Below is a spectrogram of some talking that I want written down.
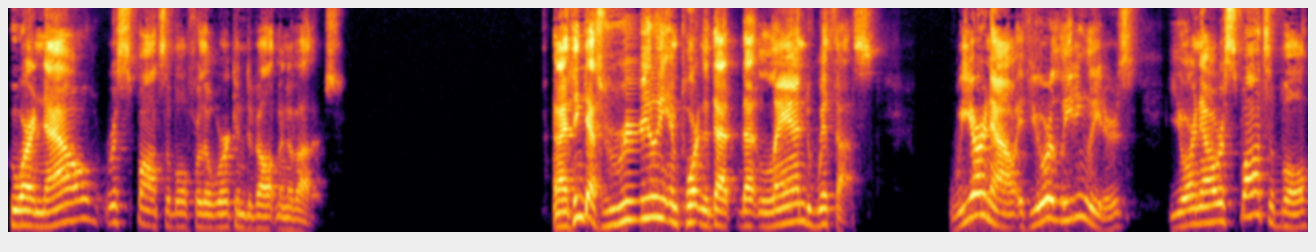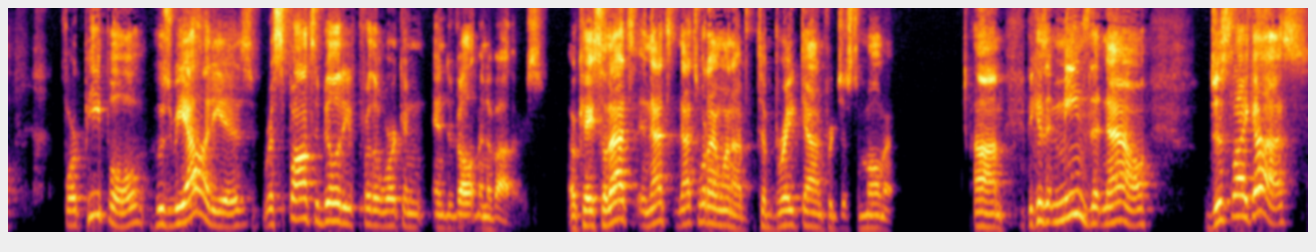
who are now responsible for the work and development of others. And I think that's really important that, that that land with us. We are now, if you are leading leaders, you are now responsible for people whose reality is responsibility for the work and, and development of others. Okay, so that's and that's that's what I want to, to break down for just a moment um, because it means that now, just like us,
